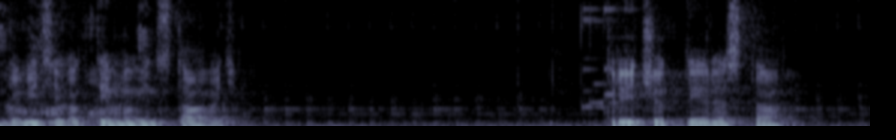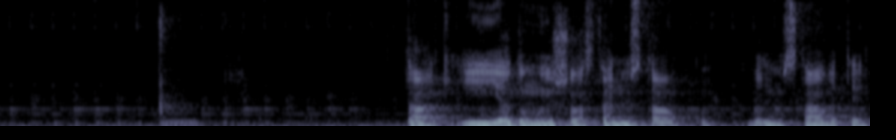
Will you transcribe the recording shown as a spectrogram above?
Дивіться, як активно він ставить. 3400. Так, і я думаю, що останню ставку будемо ставити.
